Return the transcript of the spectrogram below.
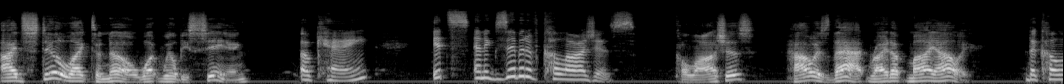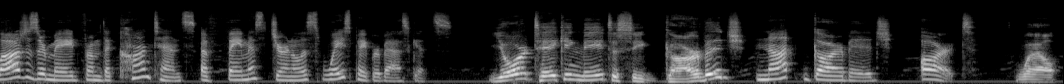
I'd still like to know what we'll be seeing. Okay. It's an exhibit of collages. Collages? How is that right up my alley? The collages are made from the contents of famous journalists' wastepaper baskets. You're taking me to see garbage? Not garbage, art. Well,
